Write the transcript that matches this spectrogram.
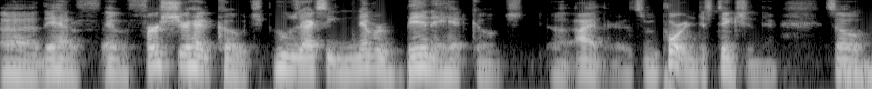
Uh, they had a, a first year head coach who's actually never been a head coach uh, either. It's an important distinction there. So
